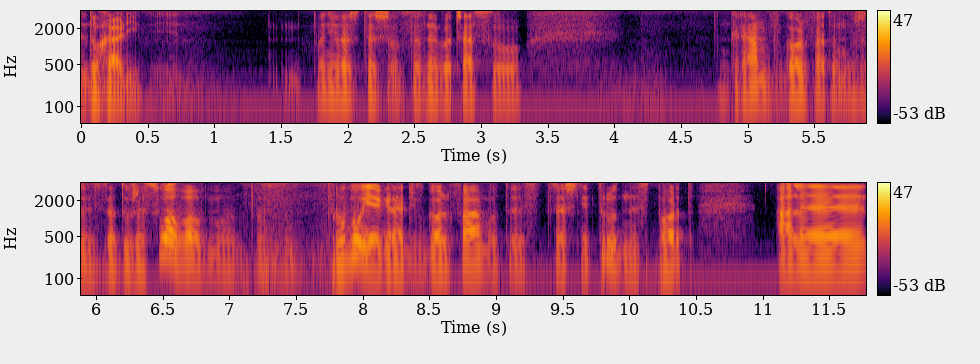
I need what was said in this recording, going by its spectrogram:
y, do hali. ponieważ też od pewnego czasu gram w golfa, to może jest za duże słowo, bo po prostu próbuję grać w golfa, bo to jest strasznie trudny sport, ale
